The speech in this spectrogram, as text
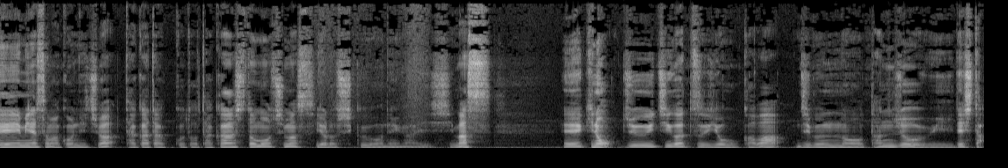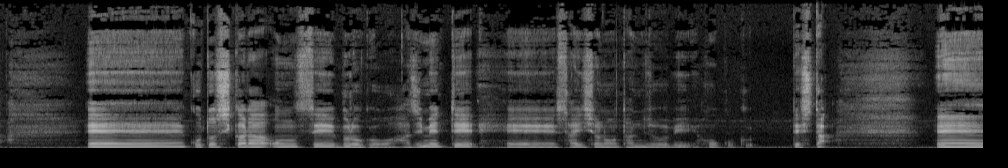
えー、皆様こんにちは。高田こと高橋と申します。よろしくお願いします、えー、昨日11月8日は自分の誕生日でした、えー、今年から音声ブログを始めて、え最初の誕生日報告でした。えー、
